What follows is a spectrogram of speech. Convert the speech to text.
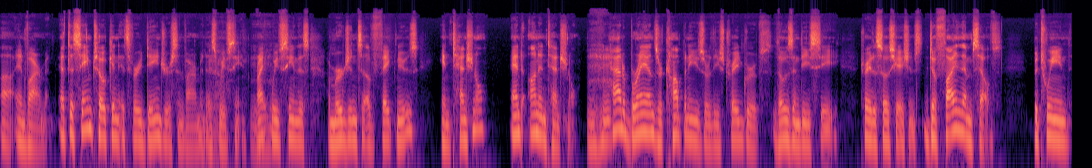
uh, environment. At the same token, it's a very dangerous environment, as yeah. we've seen, mm-hmm. right? We've seen this emergence of fake news, intentional and unintentional. Mm-hmm. How do brands or companies or these trade groups, those in DC, trade associations define themselves between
